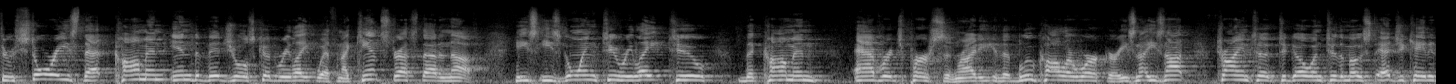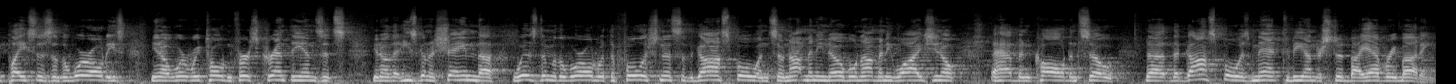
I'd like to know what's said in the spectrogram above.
through stories that common individuals could relate with. And I can't stress that enough. He's, he's going to relate to the common average person, right? He, the blue collar worker. He's not, he's not trying to, to go into the most educated places of the world. He's, you know, where we're told in 1 Corinthians, it's, you know, that he's going to shame the wisdom of the world with the foolishness of the gospel. And so not many noble, not many wise, you know, have been called. And so the, the gospel is meant to be understood by everybody.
